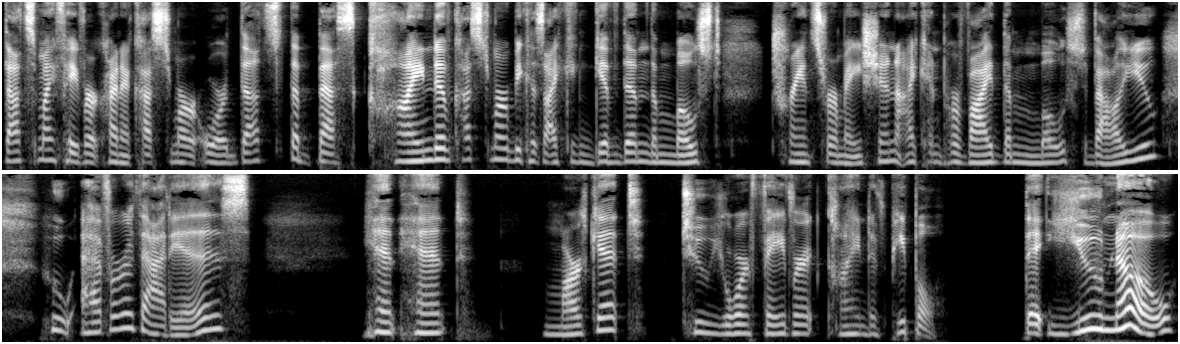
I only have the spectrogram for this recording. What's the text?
that's my favorite kind of customer, or that's the best kind of customer because I can give them the most transformation, I can provide the most value? Whoever that is, hint, hint, market to your favorite kind of people that you know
